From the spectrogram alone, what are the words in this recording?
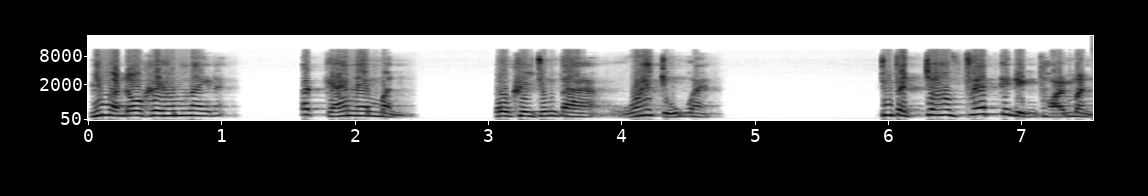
Nhưng mà đôi khi hôm nay đó Tất cả anh em mình Đôi khi chúng ta quá chủ quan. Chúng ta cho phép cái điện thoại mình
